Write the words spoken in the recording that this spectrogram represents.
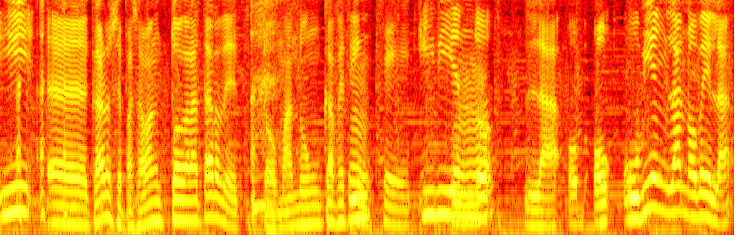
y, eh, claro, se pasaban toda la tarde tomando un cafetín Sí. y viendo la, o, o- o bien la novela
